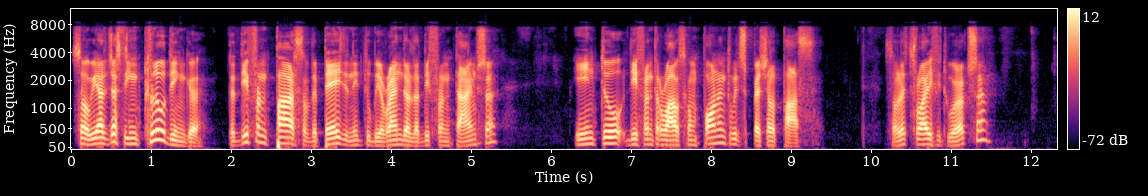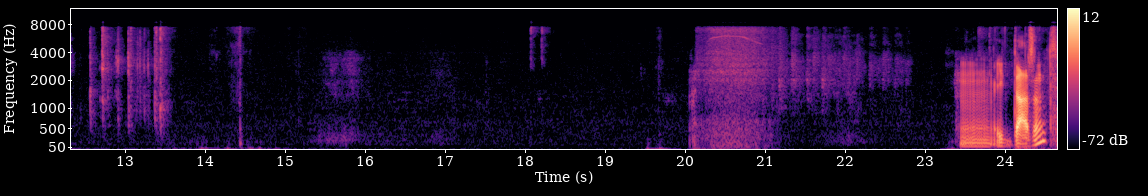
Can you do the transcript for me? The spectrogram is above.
So we are just including the different parts of the page that need to be rendered at different times into different routes component with special paths. So let's try if it works. Hmm, it doesn't.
